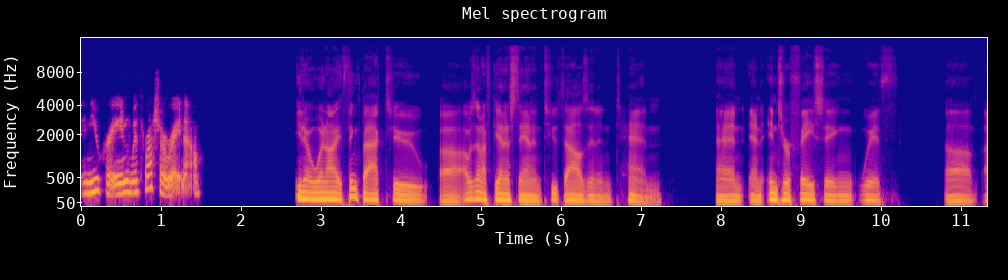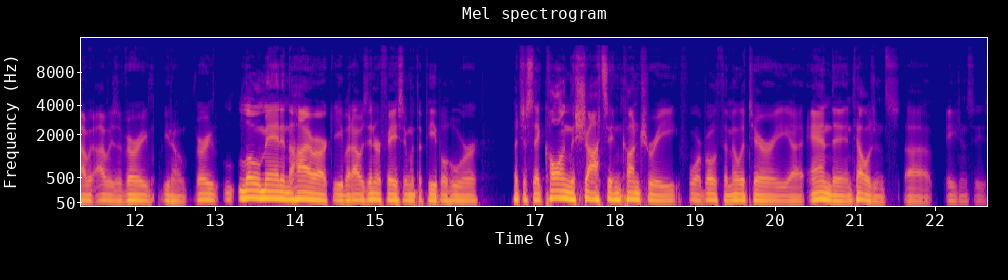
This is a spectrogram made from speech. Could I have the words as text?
in Ukraine with Russia right now. You know, when I think back to, uh, I was in Afghanistan in 2010 and, and interfacing with, uh, I, I was a very, you know, very low man in the hierarchy, but I was interfacing with the people who were, let's just say, calling the shots in country for both the military uh, and the intelligence uh, agencies.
